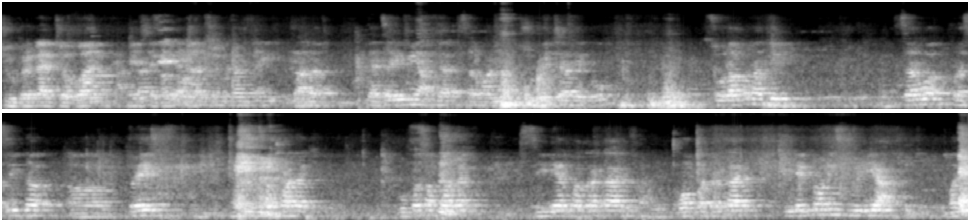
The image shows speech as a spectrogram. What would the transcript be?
शिवप्रकाश चव्हाण हे सगळे त्याचाही मी आपल्या सर्वांना शुभेच्छा देतो. सोलापुरातील सर्व प्रसिद्ध प्रेस संपादक उपसंपादक सिनियर पत्रकार व पत्रकार इलेक्ट्रॉनिक्स मीडिया मध्ये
